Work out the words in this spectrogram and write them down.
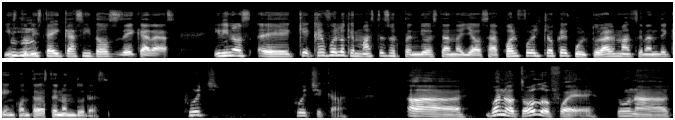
y estuviste ahí casi dos décadas. Y dinos, eh, ¿qué, ¿qué, fue lo que más te sorprendió estando allá? O sea, ¿cuál fue el choque cultural más grande que encontraste en Honduras? Puch, puchica. Uh, bueno, todo fue una,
